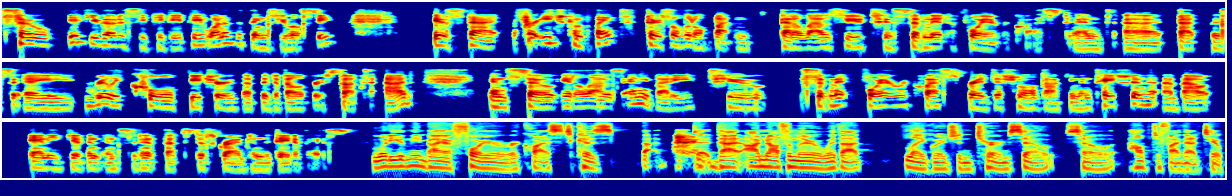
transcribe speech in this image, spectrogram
So if you go to CPDP, one of the things you will see is that for each complaint, there's a little button that allows you to submit a FOIA request. And uh, that was a really cool feature that the developers thought to add. And so it allows anybody to submit FOIA requests for additional documentation about any given incident that's described in the database. What do you mean by a FOIA request? Because that, that, I'm not familiar with that language and term, so so help define that too.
